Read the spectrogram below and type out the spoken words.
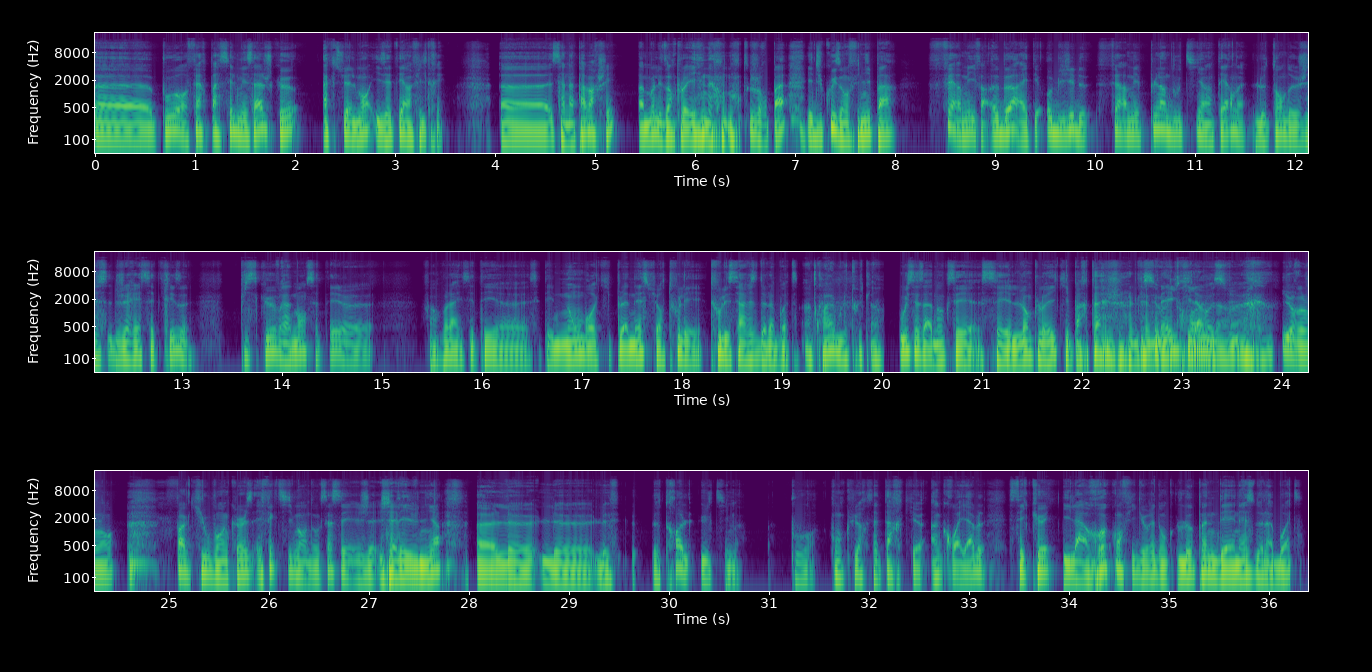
euh, pour faire passer le message que actuellement ils étaient infiltrés. Euh, ça n'a pas marché. Vraiment, les employés n'en ont toujours pas. Et du coup, ils ont fini par fermer. Enfin, Uber a été obligé de fermer plein d'outils internes le temps de gé- gérer cette crise, puisque vraiment c'était. euh, Enfin voilà, c'était euh, c'était une ombre qui planait sur tous les tous les services de la boîte. Incroyable le tweet là. Oui, c'est ça. Donc c'est c'est l'employé qui partage le mail qu'il a là, reçu ouais. urgent. Fuck you, wankers. Effectivement, donc ça, c'est, j'allais y venir. Euh, le, le, le, le troll ultime, pour conclure cet arc incroyable, c'est qu'il a reconfiguré donc l'open DNS de la boîte,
